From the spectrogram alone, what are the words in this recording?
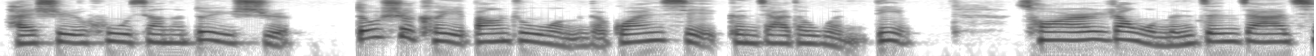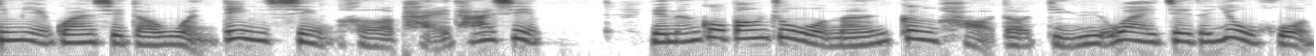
还是互相的对视。都是可以帮助我们的关系更加的稳定，从而让我们增加亲密关系的稳定性和排他性，也能够帮助我们更好的抵御外界的诱惑。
